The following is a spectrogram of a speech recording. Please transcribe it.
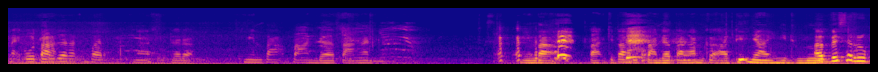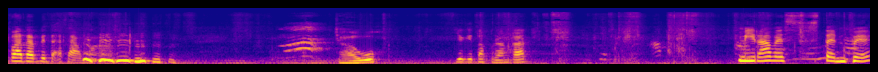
nek kota Saudara kembar. nah saudara minta tanda tangan minta ta- kita harus tanda tangan ke adiknya ini dulu Habis serupa tapi tak sama. jauh yuk kita berangkat Mira wes standby.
